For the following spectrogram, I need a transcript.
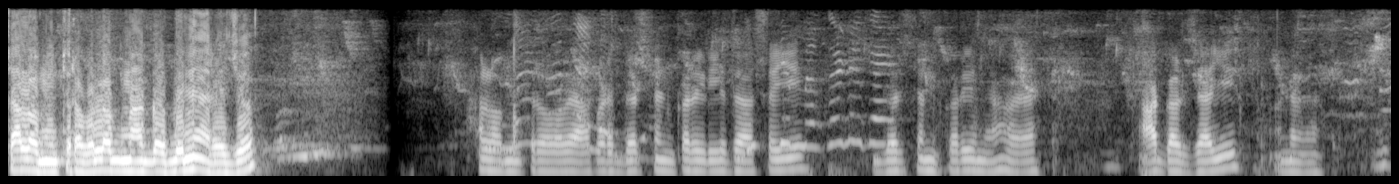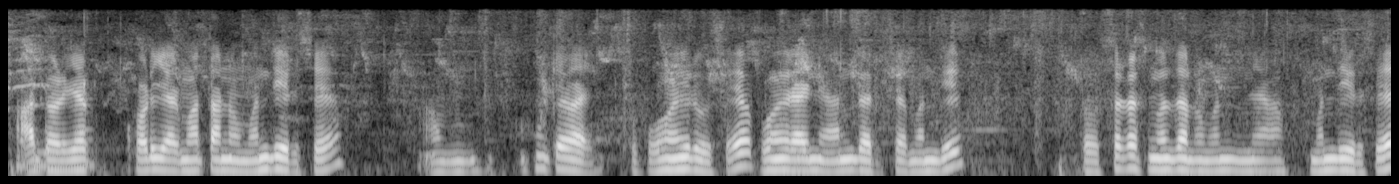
ચાલો મિત્રો વ્લોગમાં આગળ બન્યા રહેજો. હાલો મિત્રો, હવે આપણે દર્શન કરી લીધા છીએ. દર્શન કરીને હવે આગળ જઈએ અને આગળ એક ખોડિયાર માતાનું મંદિર છે. આમ, શું કહેવાય? ભોંયરું છે ભોંયરાની અંદર છે મંદિર. તો સરસ મજાનું મંદિર છે.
